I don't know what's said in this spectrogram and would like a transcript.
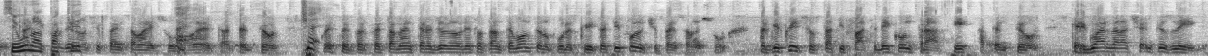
se uno al pacchetto... Non ci pensa mai nessuno, eh. Eh, attenzione, cioè... questo è perfettamente ragione, l'ho detto tante volte, l'ho pure scritto ai tifosi, non ci pensa nessuno, perché qui sono stati fatti dei contratti, attenzione, che riguarda la Champions League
